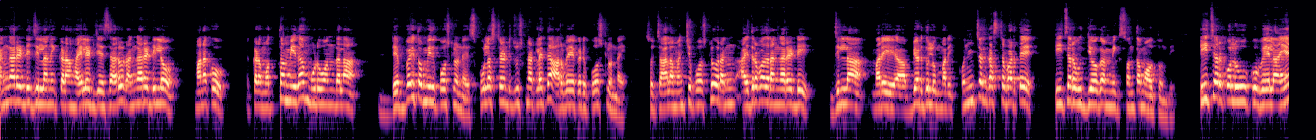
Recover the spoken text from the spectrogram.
రంగారెడ్డి జిల్లాని ఇక్కడ హైలైట్ చేశారు. రంగారెడ్డిలో మనకు ఇక్కడ మొత్తం మీద మూడు వందల డెబ్బై తొమ్మిది పోస్టులు ఉన్నాయి స్కూల్ అసిస్టెంట్ చూసినట్లయితే అరవై ఒకటి పోస్టులు ఉన్నాయి సో చాలా మంచి పోస్టులు. రంగ్ హైదరాబాద్ రంగారెడ్డి జిల్లా మరి అభ్యర్థులు మరి కొంచెం కష్టపడితే టీచర్ ఉద్యోగం మీకు సొంతం అవుతుంది. టీచర్ కొలువుకు వేలాయే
